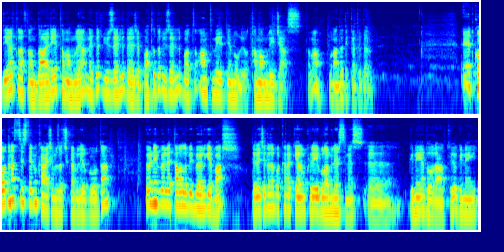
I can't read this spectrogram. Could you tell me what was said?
diğer taraftan daireye tamamlayan nedir? 150 derece batıdır. 150 batı antimeridyen oluyor. Tamamlayacağız. Tamam Buna da dikkat edelim. Evet koordinat sistemi karşımıza çıkabilir burada. Örneğin böyle taralı bir bölge var. Derecelere bakarak yarım küreyi bulabilirsiniz. Ee, güneye doğru artıyor. Güney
